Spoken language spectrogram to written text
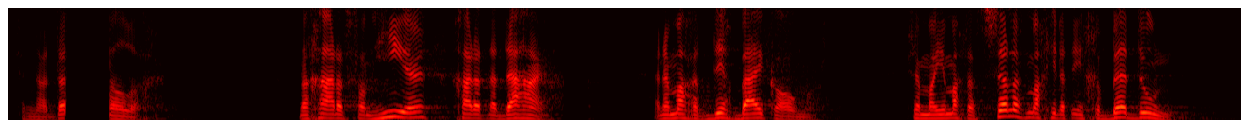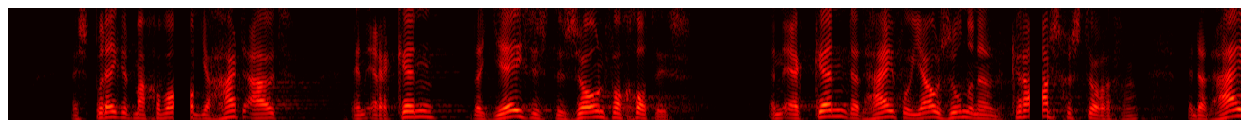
Ik zei, nou, dat is geweldig. Dan gaat het van hier, gaat het naar daar. En dan mag het dichtbij komen. Ik zei, maar je mag dat zelf, mag je dat in gebed doen. En spreek het maar gewoon je hart uit en erken dat Jezus de Zoon van God is. En erken dat Hij voor jouw zonde aan het kruis is gestorven en dat Hij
